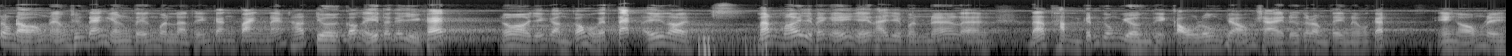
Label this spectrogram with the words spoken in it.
trong đầu ông này, ông xứng đáng nhận đồng tiền của mình là thiện căn tan nát hết, chưa có nghĩ tới cái gì khác. Đúng không? Chỉ cần có một cái tác ý thôi. Mắt mới thì phải nghĩ vậy, thay vì mình đó là đã thành kính cúng dường thì cầu luôn cho ổng xài được cái đồng tiền này một cách an ổn đi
